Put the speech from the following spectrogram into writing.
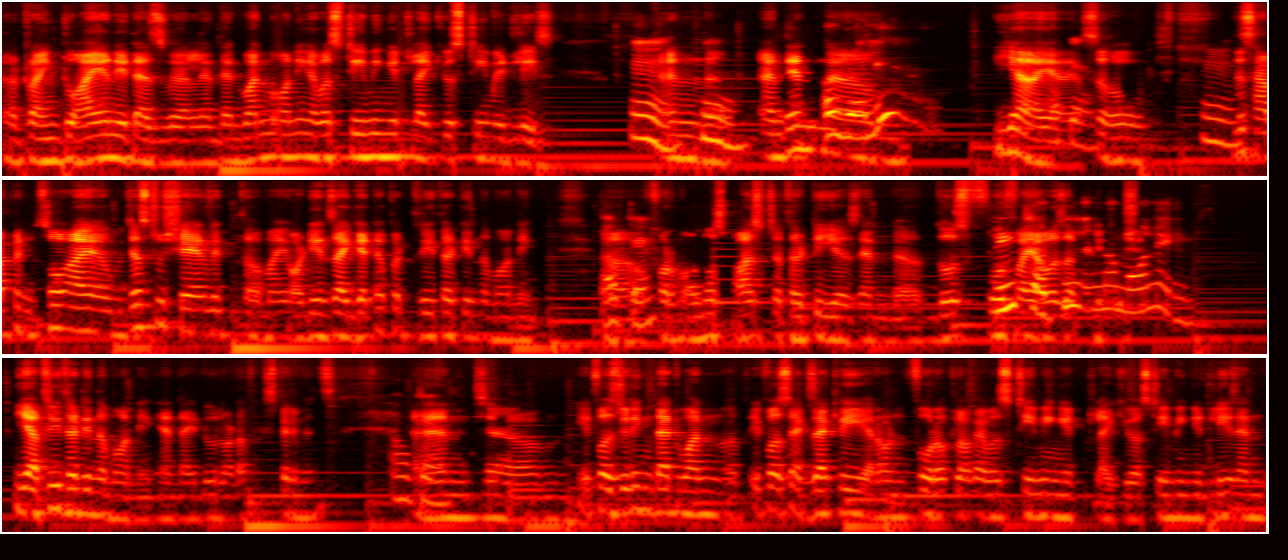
uh, trying to iron it as well. And then one morning, I was steaming it like you steam idlis. Mm. And Mm. uh, and then Oh, uh, really? yeah, yeah. Okay. So Mm. this happened. So I just to share with uh, my audience, I get up at three thirty in the morning uh, Okay. for almost past uh, thirty years, and uh, those four five hours 3:30 in the morning. Yeah, three thirty in the morning, and I do a lot of experiments Okay. and um, it was during that one it was exactly around four o'clock i was steaming it like you are steaming idlis and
